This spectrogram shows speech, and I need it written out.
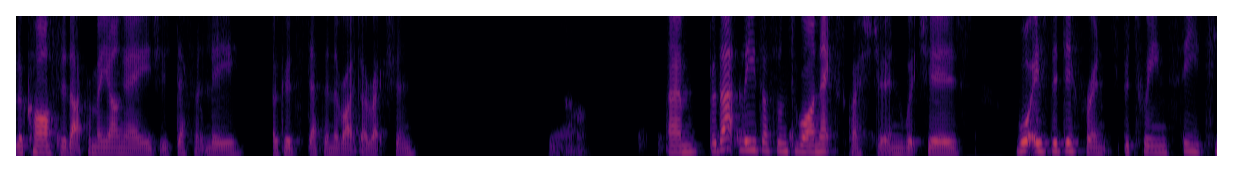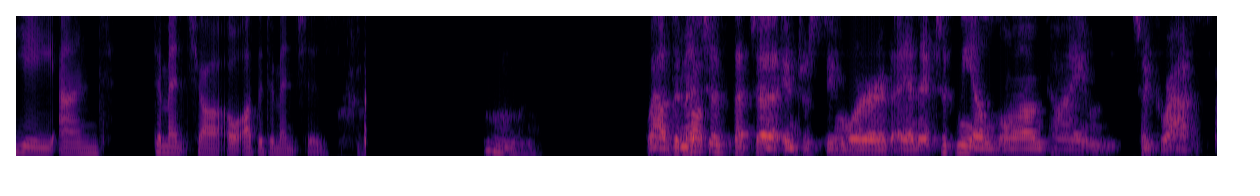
look after that from a young age is definitely a good step in the right direction. Yeah. Um, but that leads us on to our next question, which is what is the difference between CTE and dementia or other dementias? Hmm. Wow, dementia is such an interesting word, and it took me a long time to grasp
